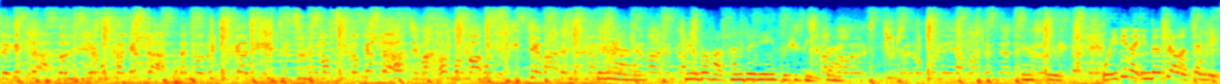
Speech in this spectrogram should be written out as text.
되겠다. 널 위해 못하겠다. 난 너를 끝까지 잊을 수는 없을 것 같다. 하지만 한 번만 볼 수 있게만 된다면 그렇게만 된다. 没有办法穿这件衣服去比赛，但是我一定能赢得最后的胜利。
